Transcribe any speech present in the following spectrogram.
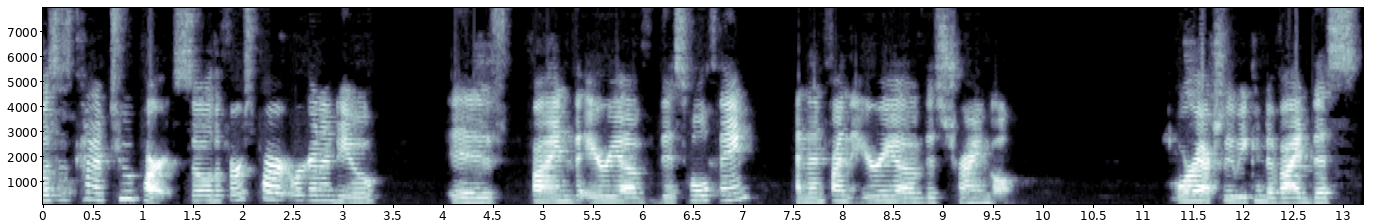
this is kind of two parts. So the first part we're going to do is find the area of this whole thing and then find the area of this triangle. Or actually we can divide this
